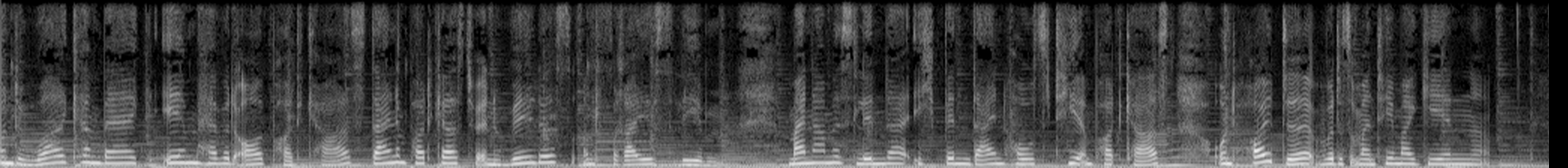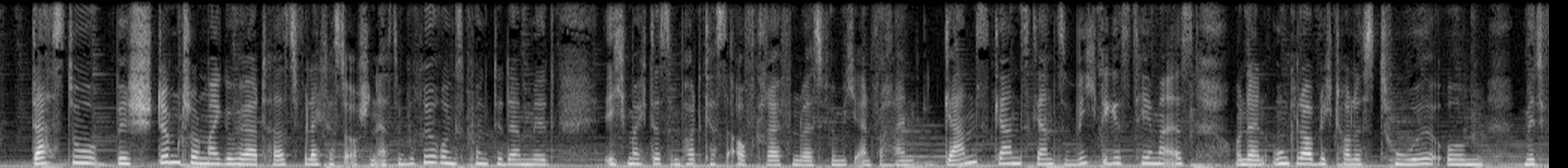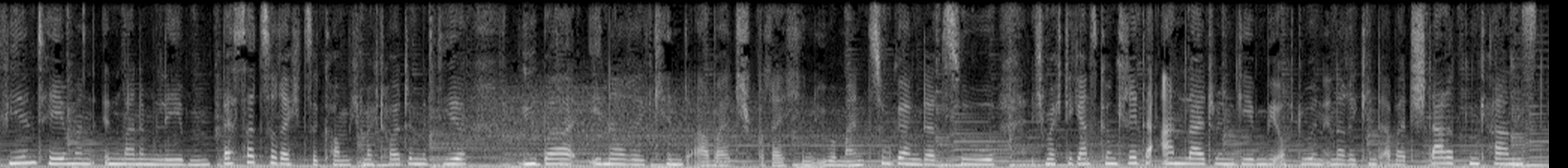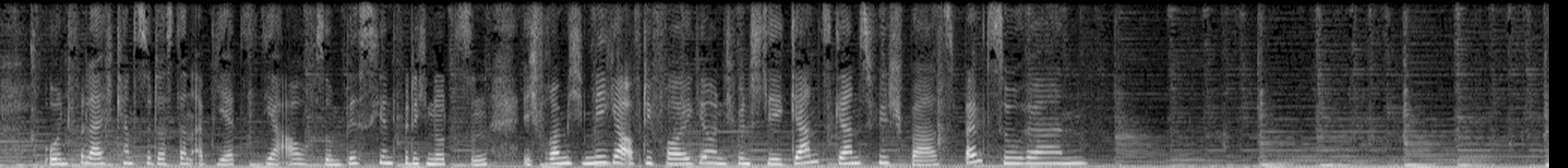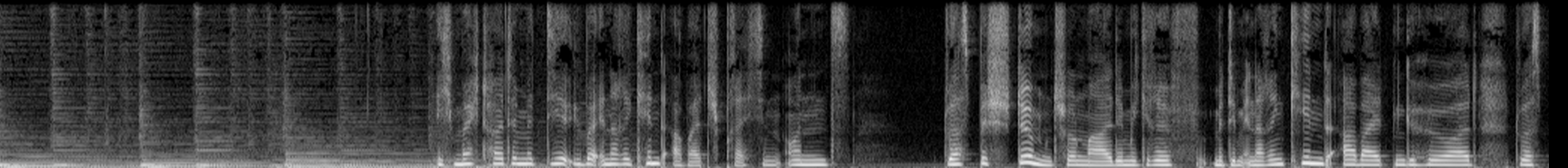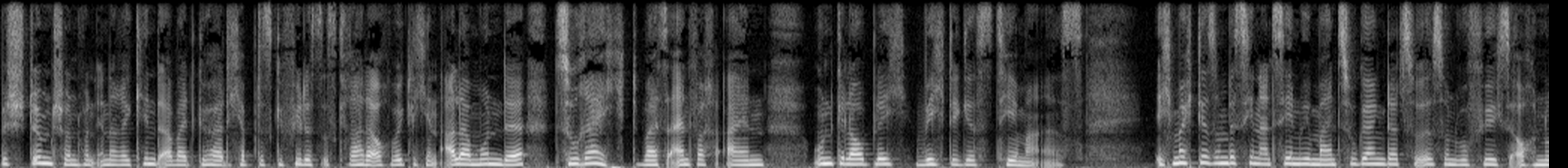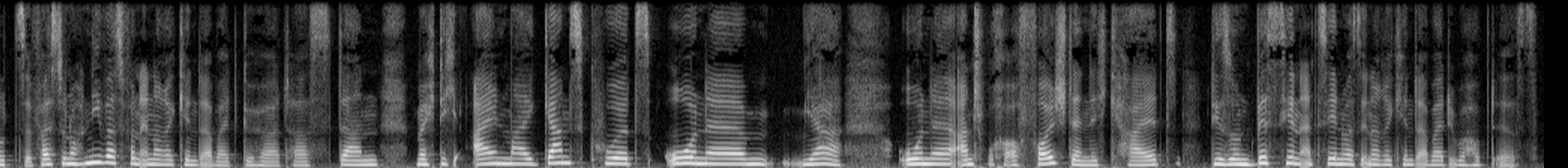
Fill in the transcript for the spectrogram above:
und welcome back im Have It All Podcast, deinem Podcast für ein wildes und freies Leben. Mein Name ist Linda, ich bin dein Host hier im Podcast und heute wird es um ein Thema gehen, das du bestimmt schon mal gehört hast. Vielleicht hast du auch schon erste Berührungspunkte damit. Ich möchte es im Podcast aufgreifen, weil es für mich einfach ein ganz, ganz, ganz wichtiges Thema ist und ein unglaublich tolles Tool, um mit vielen Themen in meinem Leben besser zurechtzukommen. Ich möchte heute mit dir über innere Kindarbeit sprechen, über meinen Zugang dazu. Ich möchte ganz konkrete Anleitungen geben, wie auch du in innere Kindarbeit starten kannst. Und vielleicht kannst du das dann ab jetzt ja auch so ein bisschen für dich nutzen. Ich freue mich mega auf die Folge und ich wünsche dir ganz, ganz viel Spaß beim Zuhören. Ich möchte heute mit dir über innere Kindarbeit sprechen und Du hast bestimmt schon mal den Begriff mit dem inneren Kind arbeiten gehört. Du hast bestimmt schon von innerer Kindarbeit gehört. Ich habe das Gefühl, es ist gerade auch wirklich in aller Munde. Zu Recht, weil es einfach ein unglaublich wichtiges Thema ist. Ich möchte dir so ein bisschen erzählen, wie mein Zugang dazu ist und wofür ich es auch nutze. Falls du noch nie was von innerer Kindarbeit gehört hast, dann möchte ich einmal ganz kurz ohne, ja, ohne Anspruch auf Vollständigkeit dir so ein bisschen erzählen, was innere Kindarbeit überhaupt ist.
